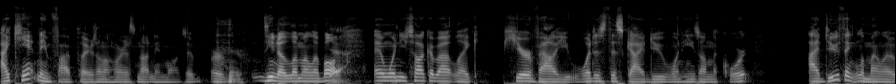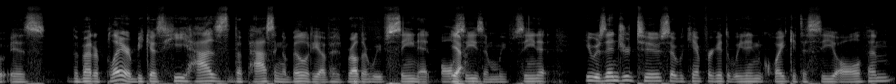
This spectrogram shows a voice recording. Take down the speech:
I can't name five players on the Hornets not named Lonzo or you know Lamelo Ball. Yeah. And when you talk about like pure value, what does this guy do when he's on the court? I do think Lamelo is the better player because he has the passing ability of his brother. We've seen it all Yeah. season. We've seen it. He was injured too, so we can't forget that we didn't quite get to see all of him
